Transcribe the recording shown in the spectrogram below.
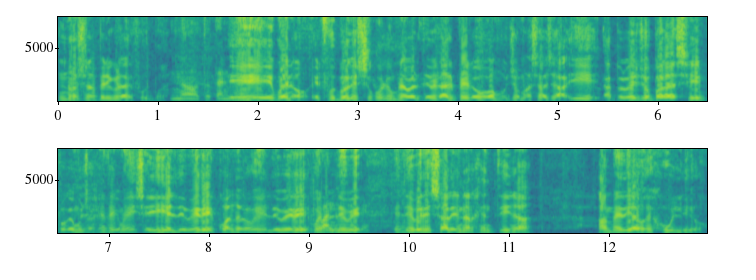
no es una película de fútbol. No, totalmente. Eh, bueno, el fútbol es su columna vertebral, pero va mucho más allá. Y aprovecho para decir, porque hay mucha gente que me dice, ¿y el DVD? ¿Cuándo lo ve el DVD? Bueno, el DVD, el DVD sale en Argentina a mediados de julio.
